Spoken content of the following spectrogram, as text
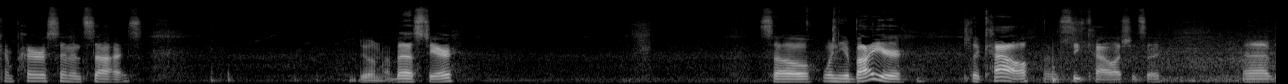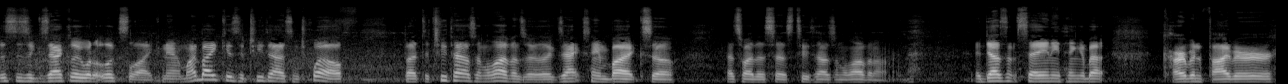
comparison in size. I'm doing my best here. So when you buy your the cowl, the seat cowl I should say, uh, this is exactly what it looks like. Now, my bike is a 2012, but the 2011s are the exact same bike, so that's why this says 2011 on it. It doesn't say anything about carbon fiber,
